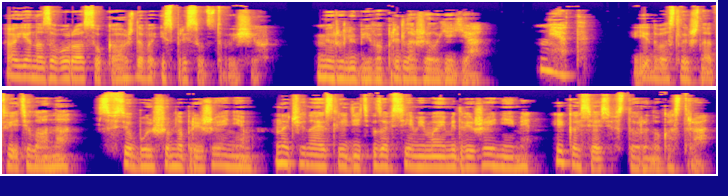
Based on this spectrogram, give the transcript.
а я назову расу каждого из присутствующих. Миролюбиво предложил ей я. Нет. Едва слышно ответила она, с все большим напряжением, начиная следить за всеми моими движениями и косясь в сторону костра.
